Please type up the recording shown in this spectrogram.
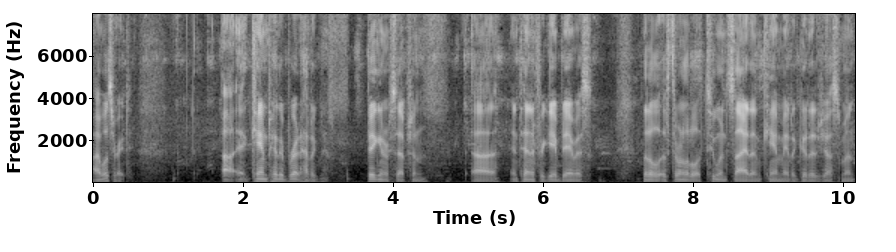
I was right uh, Cam Taylor Britt had a big interception uh, intended for Gabe Davis little thrown a little two inside and Cam made a good adjustment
